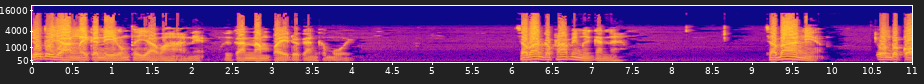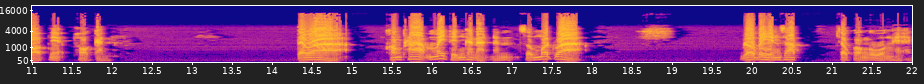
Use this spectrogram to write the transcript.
ยกตัวอย่างในกรณีของทยาวหารเนี่ย คือการนำไปโดยการขโมย ชาวบ้านกับพระไม่เหมือนกันนะ ชาวบ้านเนี่ย องค์ประกอบเนี่ยพอกัน แต่ว่าของพระไม่ถึงขนาดนั้น สมมติว่า เราไปเห็นทรัพย์เจ้าของกวงแหน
